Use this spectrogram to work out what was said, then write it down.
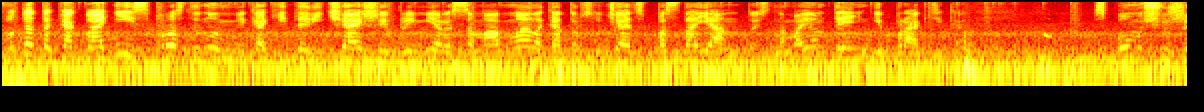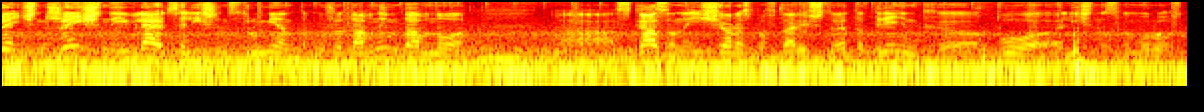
вот это как бы одни из просто, ну, какие-то редчайшие примеры самообмана, которые случаются постоянно. То есть на моем тренинге практика с помощью женщин. Женщины являются лишь инструментом. Уже давным-давно сказано, еще раз повторюсь, что это тренинг э, по личностному росту.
